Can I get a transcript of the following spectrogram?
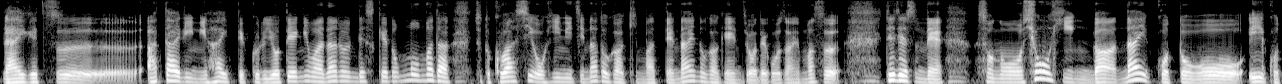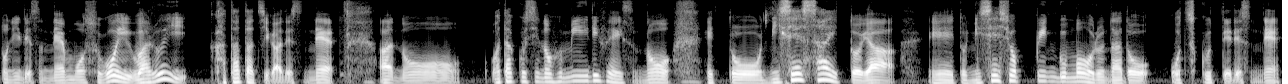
来月あたりに入ってくる予定にはなるんですけども、まだちょっと詳しいお日にちなどが決まってないのが現状でございます。でですね、その商品がないことをいいことにですね、もうすごい悪い方たちがですね、あの私の踏み入りフェイスの、えっと、偽サイトや、えっと、偽ショッピングモールなどを作ってですね、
